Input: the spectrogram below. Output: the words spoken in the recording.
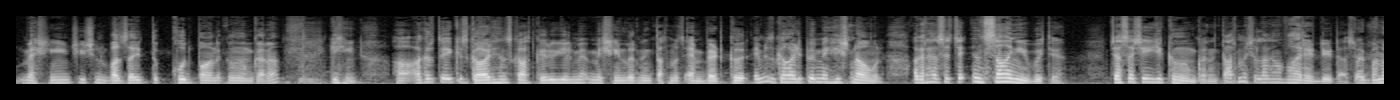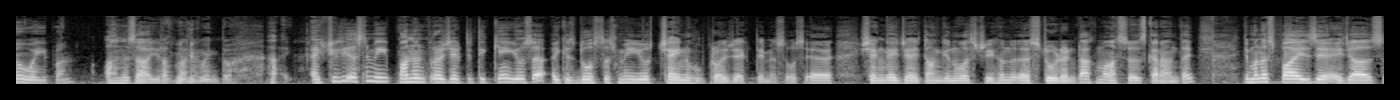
مٮ۪شیٖن چھِ یہِ چھُنہٕ بَضٲیطہٕ خۄد پانہٕ کٲم کَران کِہیٖنۍ۔ ہاں اگر تُہۍ أکِس گاڑِ ہٕنٛز کَتھ کٔرِو ییٚلہِ مےٚ مِشیٖن لٔرنِنٛگ تَتھ منٛز اٮ۪مبٮ۪ڈ کٔر أمِس گاڑِ پیٚو مےٚ ہیٚچھناوُن۔ اگر ہَسا ژےٚ اِنسان یی بٕتھِ ژےٚ ہَسا چھے یہِ کٲم کَرٕنۍ تَتھ منٛز چھِ لَگان واریاہ ڈیٹا اہن حظ آ ایٚکچُؤلی ٲس نہٕ مےٚ یہِ پَنُن پرٛوجَکٹ تہِ کینٛہہ یہِ اوس أکِس دوستَس مےٚ یہِ اوس چاینہُک پرٛوجَکٹ تٔمِس۔ سُہ اوس شنٛگاے جایتانٛگ یوٗنیورسٹی ہُنٛد سٹوٗڈَنٛٹ اَکھ ماسٹٲرٕز کَران تَتہِ تِمَن ٲس پاے زِ اعجاز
